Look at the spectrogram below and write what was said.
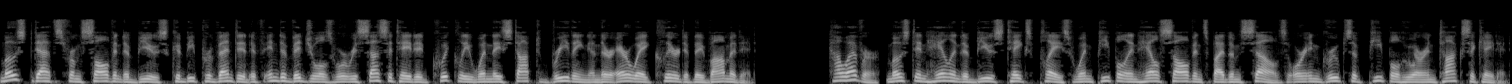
Most deaths from solvent abuse could be prevented if individuals were resuscitated quickly when they stopped breathing and their airway cleared if they vomited. However, most inhalant abuse takes place when people inhale solvents by themselves or in groups of people who are intoxicated.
